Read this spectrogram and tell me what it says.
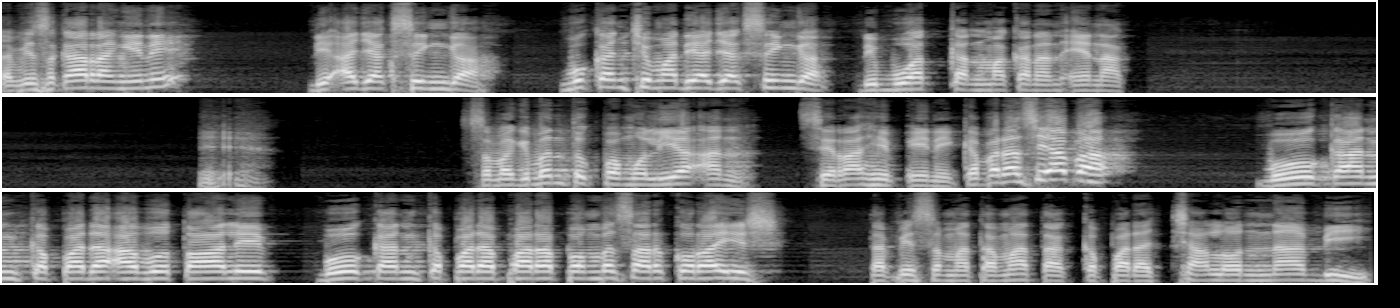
Tapi sekarang ini diajak singgah. Bukan cuma diajak singgah, dibuatkan makanan enak. Ya. Sebagai bentuk pemuliaan si rahib ini. Kepada siapa? Bukan kepada Abu Talib, bukan kepada para pembesar Quraisy, tapi semata-mata kepada calon nabi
